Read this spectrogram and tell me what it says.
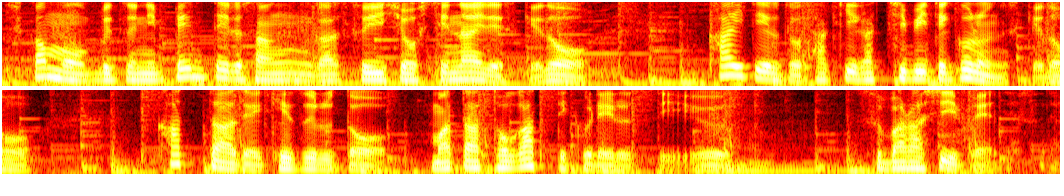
しかも別にペンテルさんが推奨してないですけど書いてると先がちびてくるんですけどカッターで削るとまた尖ってくれるっていう素晴らしいペンですね。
